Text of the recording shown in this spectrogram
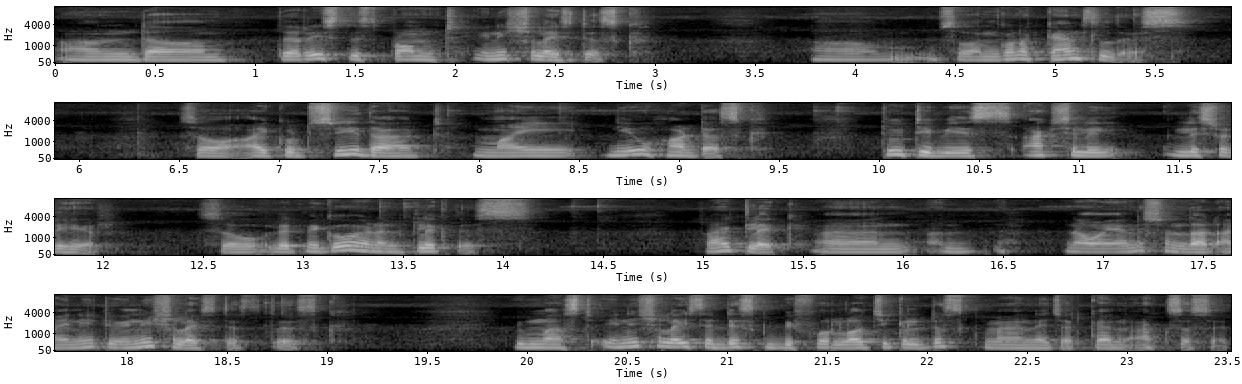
and um, there is this prompt initialize disk. Um, so I'm gonna cancel this. So I could see that my new hard disk 2 TB is actually listed here. So let me go ahead and click this. Right click and uh, now I understand that I need to initialize this disk. You must initialize a disk before logical disk manager can access it.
